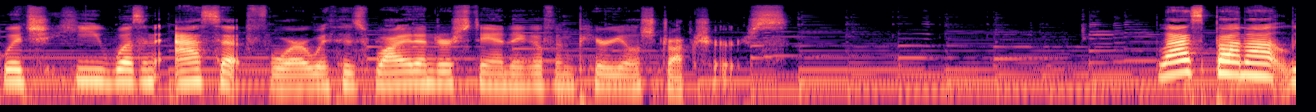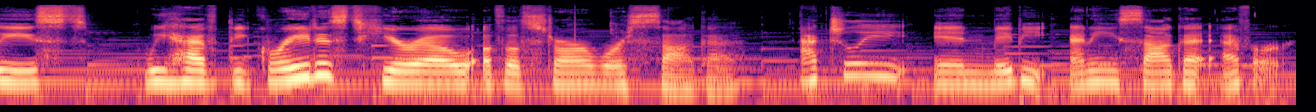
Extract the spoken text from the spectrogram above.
which he was an asset for with his wide understanding of Imperial structures. Last but not least, we have the greatest hero of the Star Wars saga. Actually, in maybe any saga ever.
